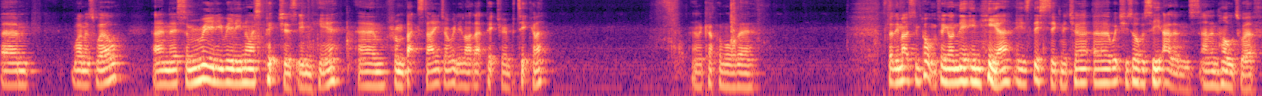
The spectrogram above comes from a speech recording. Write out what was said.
um, one as well, and there's some really, really nice pictures in here um, from backstage. I really like that picture in particular. And a couple more there. But the most important thing on the, in here is this signature, uh, which is obviously Allan's, Allan Holdsworth.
